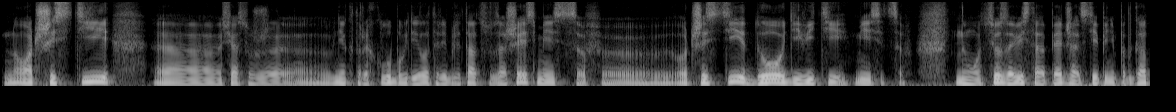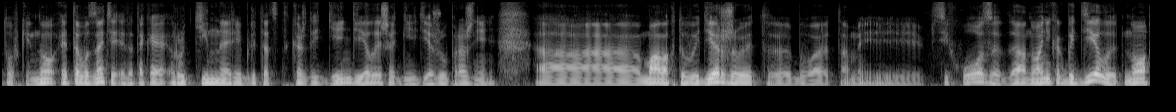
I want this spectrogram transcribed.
ну, от 6 Сейчас э, уже в некоторых клубах делают реабилитацию за 6 месяцев, э, от 6 до 9 месяцев. Ну вот, все зависит, опять же, от степени подготовки. Но это вот, знаете, это такая рутинная реабилитация. Ты каждый день делаешь одни и те же упражнения. А, мало кто выдерживает, э, бывают там и психозы, да, но они как бы делают, но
